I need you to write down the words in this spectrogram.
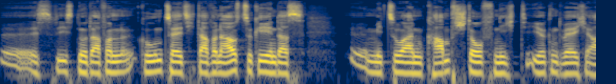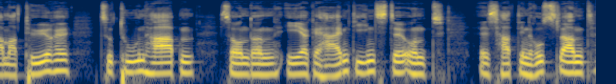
Es ist nur davon grundsätzlich davon auszugehen, dass mit so einem Kampfstoff nicht irgendwelche Amateure zu tun haben, sondern eher Geheimdienste und es hat in Russland,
